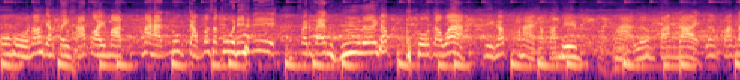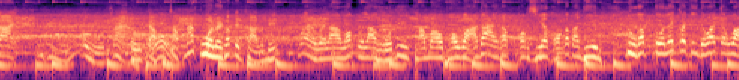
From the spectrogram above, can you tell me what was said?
โอ้โห นอกจากเตะขาต่อยหมัดมาหันลูกจับเมื่อสักครู่นี้นี่แฟนๆฮือเลยครับโอ้โหแต่ว่านี่ครับมากับตันทีมมาเริ่มตั้งได้ เริ่มตั้งได้อื้อหือ โอ้โหน่าดูจับโอ้จับน่ากลัวเลยครับเด็ดขาดวันนี้แม่เวลาล็อกเวลาโหนนี่ทำเอาผวาได้ครับกองเชียร์ของกัปตันทีม ดูครับตัวเล็กก็จริงแต่ว่าจังหวะ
